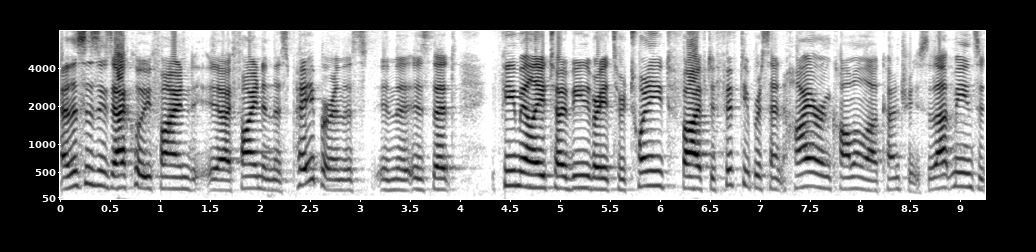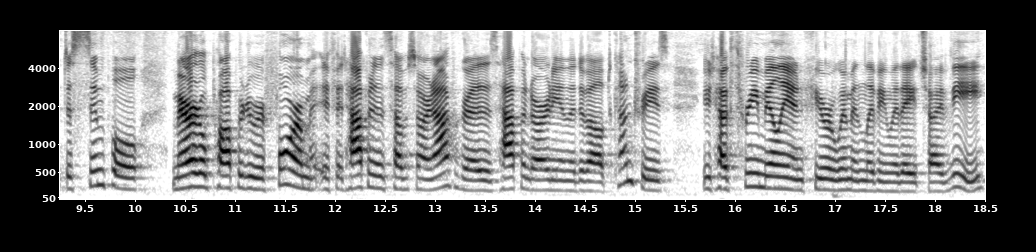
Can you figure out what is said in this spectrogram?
And this is exactly what we find, I find in this paper in this, in the, is that female HIV rates are 25 to 50% higher in common law countries. So that means that just simple marital property reform, if it happened in sub-Saharan Africa, it has happened already in the developed countries, you'd have 3 million fewer women living with HIV.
